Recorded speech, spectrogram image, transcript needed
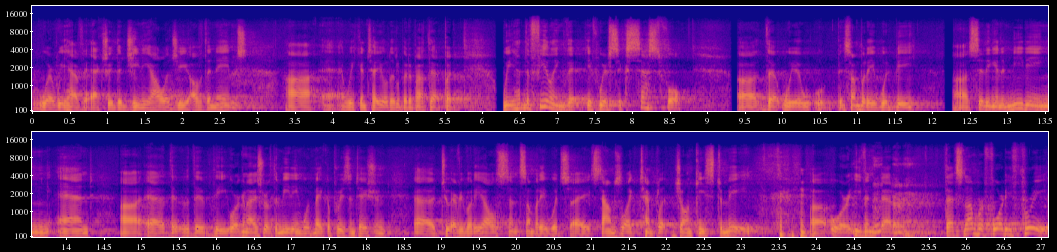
where we have actually the genealogy of the names, uh, and we can tell you a little bit about that. But we had the feeling that if we're successful, uh, that we, somebody would be uh, sitting in a meeting and uh, uh, the, the, the, organizer of the meeting would make a presentation uh, to everybody else, and somebody would say, Sounds like template junkies to me. uh, or even better, that's number 43.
